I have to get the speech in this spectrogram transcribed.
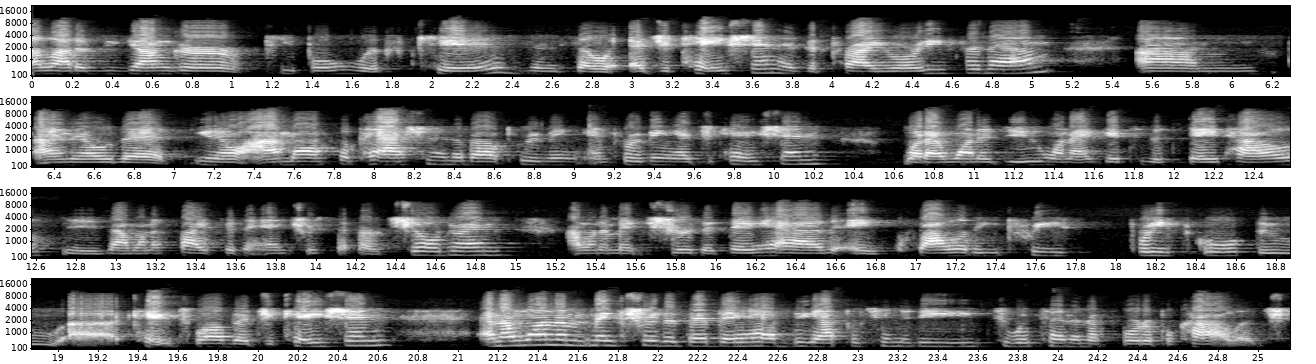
a lot of younger people with kids, and so education is a priority for them. Um, I know that, you know, I'm also passionate about improving, improving education. What I want to do when I get to the State House is I want to fight for the interests of our children. I want to make sure that they have a quality pre preschool through uh, K-12 education. And I want to make sure that, that they have the opportunity to attend an affordable college.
